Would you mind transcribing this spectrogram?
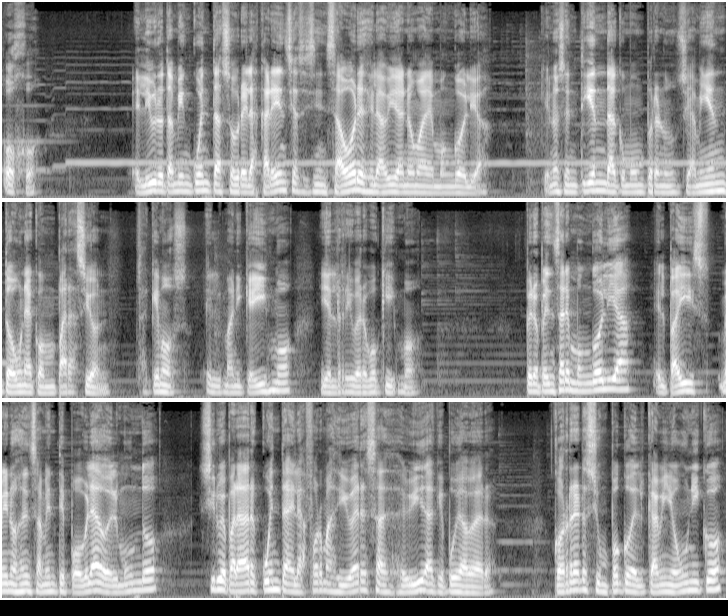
Ojo, el libro también cuenta sobre las carencias y sinsabores de la vida nómada de Mongolia, que no se entienda como un pronunciamiento o una comparación. Saquemos el maniqueísmo y el riverboquismo. Pero pensar en Mongolia, el país menos densamente poblado del mundo, sirve para dar cuenta de las formas diversas de vida que puede haber. Correrse un poco del camino único,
